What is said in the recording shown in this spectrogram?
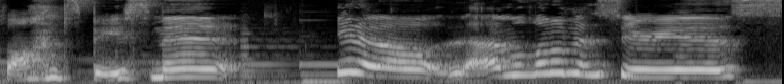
Faunce basement. You know I'm a little bit serious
